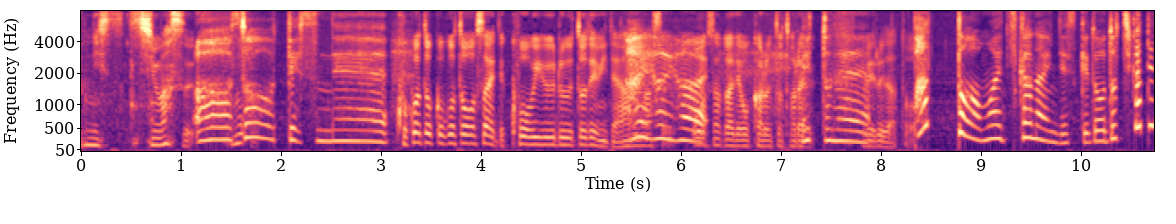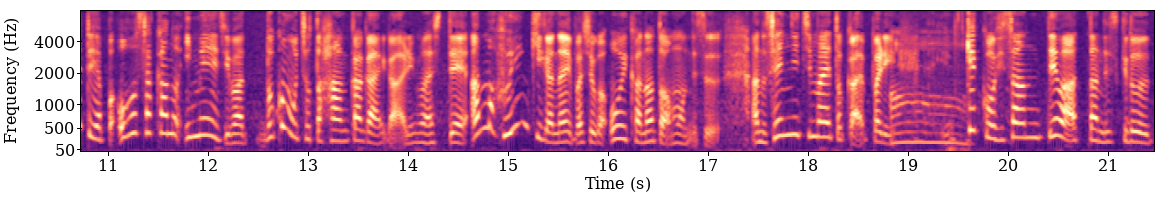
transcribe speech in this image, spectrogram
にします？あそうですね。こことここと押さえてこういうルートでみたいなあります、はいはいはい、大阪でオカルトトラベルだと。えっとね、パッとは思いつかないんですけどどっちかっていうとやっぱ大阪のイメージはどこもちょっと繁華街がありましてあんま雰囲気がない場所が多いかなとは思うんです。あの千日前とかやっぱり結構悲惨ではあったんですけど常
